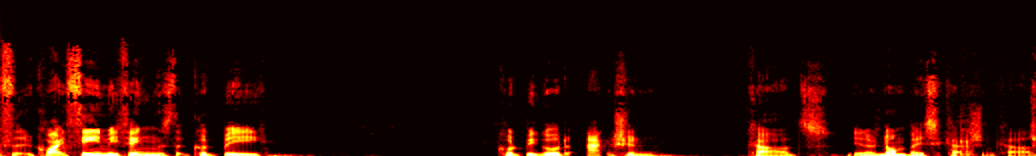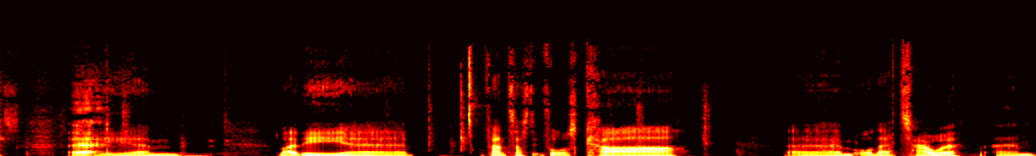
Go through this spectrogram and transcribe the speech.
th- quite themey things that could be could be good action cards. You know, non-basic action cards. Yeah. The um, like the uh, Fantastic Four's car um, or their tower, um,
